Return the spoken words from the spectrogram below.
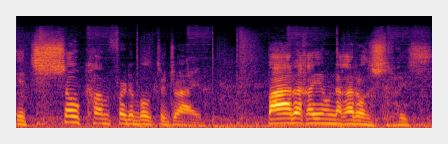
it's so comfortable to drive. Para kayong naka Rolls Royce.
